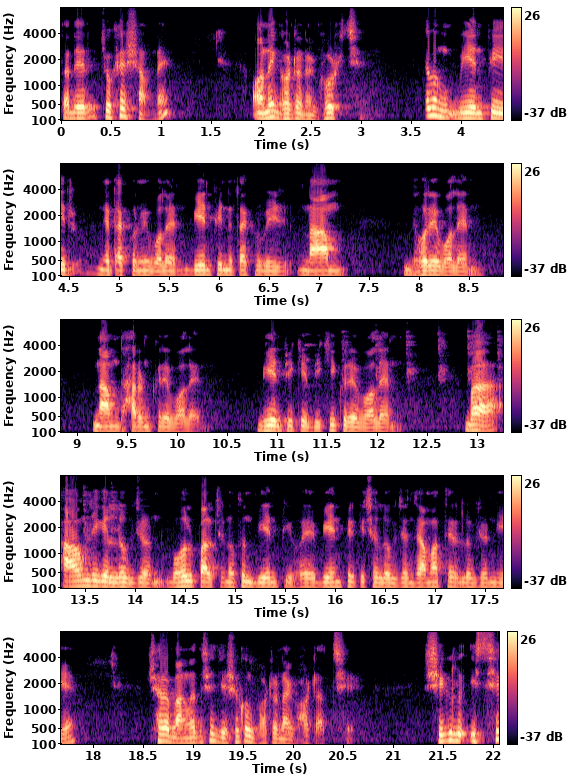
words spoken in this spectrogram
তাদের চোখের সামনে অনেক ঘটনা ঘটছে। এবং বিএনপির নেতাকর্মী বলেন, বিএনপির নেতাকর্মীর নাম ধরে বলেন, নাম ধারণ করে বলেন, বিএনপিকে বিক্রি করে বলেন, বা আওয়ামী লীগের লোকজন, বহুল পাল্টে নতুন বিএনপি হয়ে বিএনপির কিছু লোকজন, জামাতের লোকজন নিয়ে সারা বাংলাদেশে যে সকল ঘটনা ঘটাচ্ছে, সেগুলো ইচ্ছে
